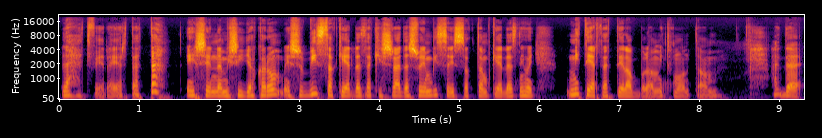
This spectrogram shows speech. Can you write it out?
lehet félreértette, és én nem is így akarom, és visszakérdezek is, ráadásul én vissza is szoktam kérdezni, hogy mit értettél abból, amit mondtam. Hát de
